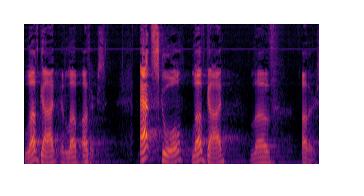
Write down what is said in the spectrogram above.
love God and love others. At school, love God, love others.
